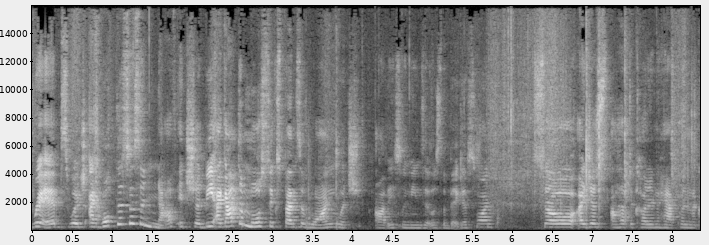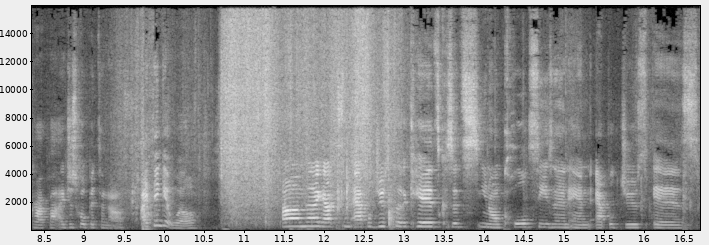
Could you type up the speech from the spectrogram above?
ribs, which I hope this is enough. It should be. I got the most expensive one, which obviously means it was the biggest one. So I just, I'll have to cut it in half, put it in the crock pot. I just hope it's enough. I think it will. Um, then I got some apple juice for the kids because it's, you know, cold season and apple juice is,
